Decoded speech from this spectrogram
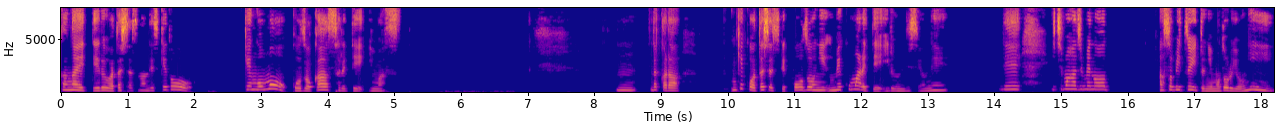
考えている私たちなんですけど、言語も構造化されています。うん。だから、結構私たちで構造に埋め込まれているんですよね。で、一番初めの遊びツイートに戻るように、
